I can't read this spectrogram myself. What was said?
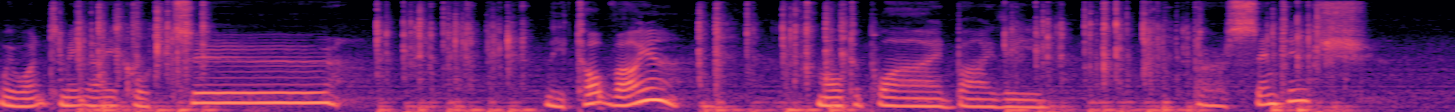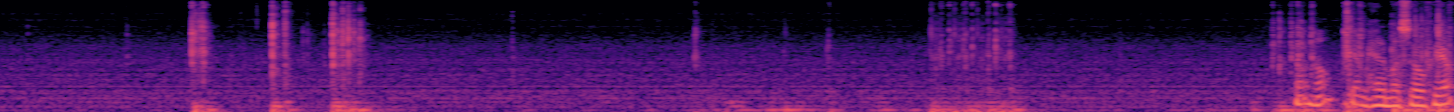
we want to make that equal to the top value multiplied by the percentage Oh, no, getting ahead of myself here.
